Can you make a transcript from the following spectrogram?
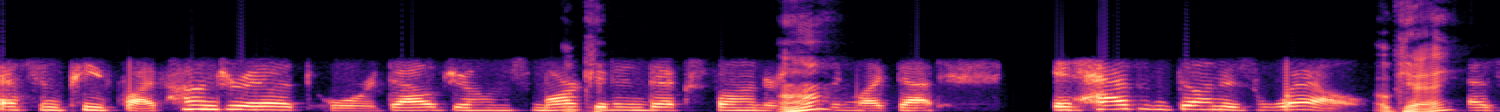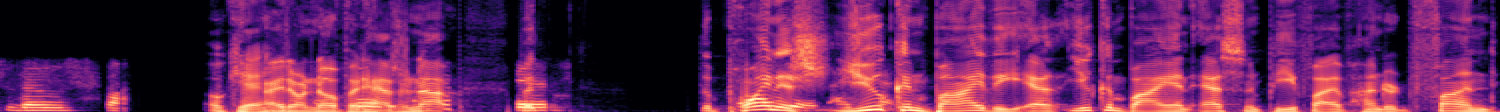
S&P 500 or Dow Jones Market Index Fund or Uh-huh. something like that, it hasn't done as well Okay. as those funds. Okay. I don't know if it has or not. But the point I is, did, you can buy the you can buy an S and P 500 fund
